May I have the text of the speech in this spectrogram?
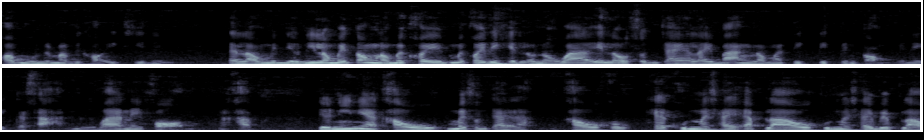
ข้อมูลนั้นมาวิเคราะห์อีกทีหนึ่งแต่เราเดี๋ยวนี้เราไม่ต้องเราไม่ค่อยไม่ค่อยได้เห็นแล้วเนอะว่าเอ้เราสนใจอะไรบ้างเรามาติ๊กติ๊กเป็นกล่องเป็นเอกสารหรือว่าในฟอร์มนะครับ เดี๋ยวนี้เนี่ยเขาไม่สนใจละเขาเขาแค่คุณมาใช้แอปเรา คุณมาใช้เว็บเรา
